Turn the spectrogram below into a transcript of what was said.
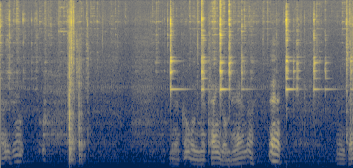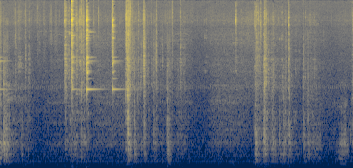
Those in. I've got one in the tangle now, haven't I? Yeah. There you go. Right.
